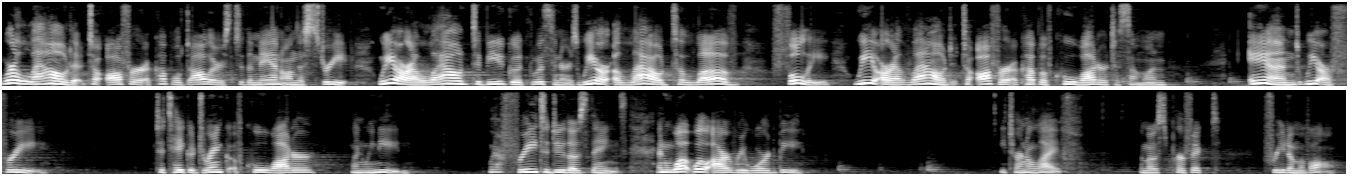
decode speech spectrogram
We're allowed to offer a couple dollars to the man on the street. We are allowed to be good listeners. We are allowed to love fully. We are allowed to offer a cup of cool water to someone. And we are free to take a drink of cool water when we need. We are free to do those things. And what will our reward be? Eternal life, the most perfect freedom of all.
